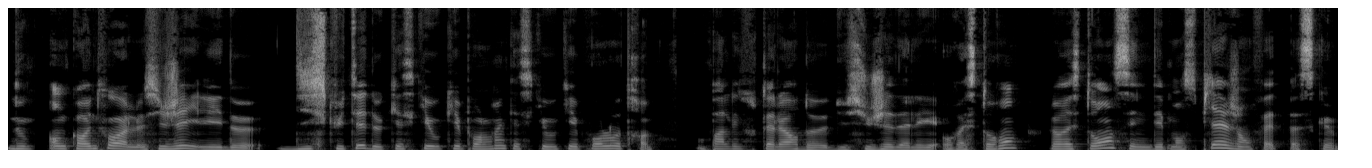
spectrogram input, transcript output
Donc encore une fois, le sujet il est de discuter de qu'est-ce qui est ok pour l'un, qu'est-ce qui est ok pour l'autre. On parlait tout à l'heure du sujet d'aller au restaurant. Le restaurant, c'est une dépense piège en fait, parce que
